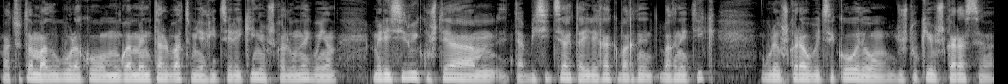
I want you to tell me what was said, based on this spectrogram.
batzutan badugu lako muga mental bat miarritzerekin Euskaldunek, baina merezidu ikustea eta bizitzak eta ilegak barnetik gure Euskara hobetzeko edo justuki Euskaraz uh,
